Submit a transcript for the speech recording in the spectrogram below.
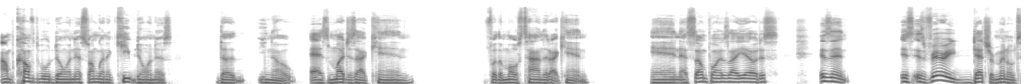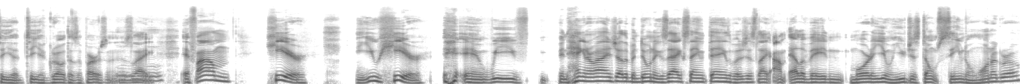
I'm comfortable doing this, so I'm gonna keep doing this the you know as much as I can for the most time that I can. And at some point, it's like, yo, this isn't. It's it's very detrimental to your to your growth as a person. It's like Mhm. if I'm here and you here and we've been hanging around each other, been doing the exact same things, but it's just like I'm elevating more than you, and you just don't seem to want to grow.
